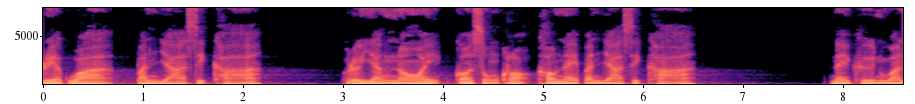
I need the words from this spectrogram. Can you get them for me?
เรียกว่าปัญญาสิกขา หรืออย่างน้อยก็สงเคราะห์เข้าในปัญญาสิกขา ในคืนวัน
